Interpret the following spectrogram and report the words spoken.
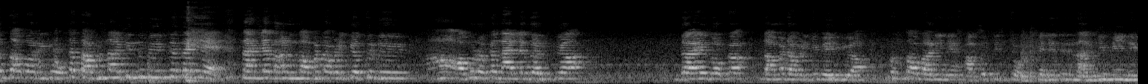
എന്താ പറയുക? ഒക്കെ തമിഴ്നാട്ടിൽ നിന്ന് വരുന്നതല്ലേ നല്ലതാണ് നമ്മുടെ അവിടേക്ക് എത്തുന്നത്. ആ അവരൊക്കെ നല്ലതെടുക്കുക ഇതായതൊക്കെ നമ്മുടെ അവിടേക്ക് വരിക. പറയുന്നത് അപ്പൊ തിരിച്ച് ഒടുക്കനത്തിന് നന്ദി മീന്.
